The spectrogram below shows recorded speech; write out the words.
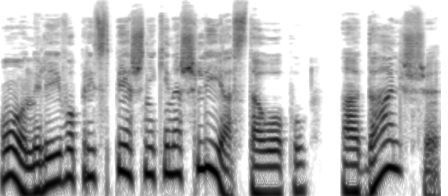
он или его приспешники нашли Астаопу, а дальше...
